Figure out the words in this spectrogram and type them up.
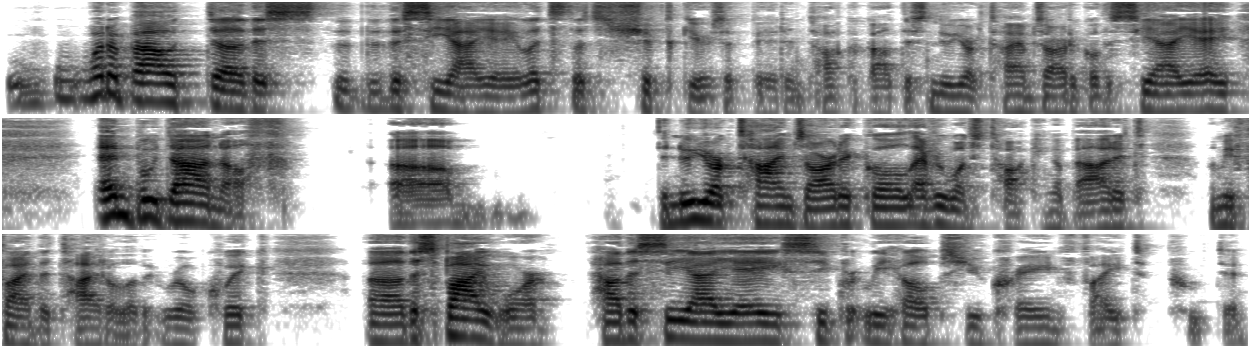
what about uh, this the, the, CIA? Let's let's shift gears a bit and talk about this New York Times article, the CIA and Budanov. Um, the New York Times article, everyone's talking about it. Let me find the title of it real quick. Uh, the Spy War how the CIA secretly helps Ukraine fight Putin.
